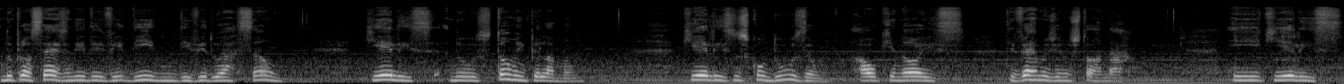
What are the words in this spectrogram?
no processo de, individuação, que eles nos tomem pela mão, que eles nos conduzam ao que nós tivermos de nos tornar e que eles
